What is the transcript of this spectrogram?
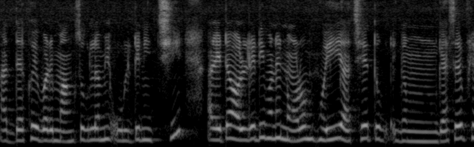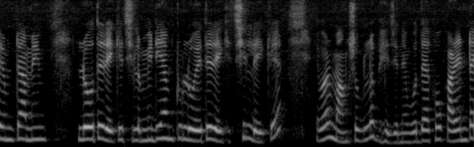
আর দেখো এবারে মাংসগুলো আমি উল্টে নিচ্ছি। আর এটা অলরেডি মানে নরম হয়েই আছে, তো গ্যাসের ফ্লেমটা আমি লোতে রেখেছিলাম মিডিয়াম টু লোয়েতে রেখেছি রেখে এবার মাংসগুলো ভেজে নেব। দেখো কারেন্টটা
